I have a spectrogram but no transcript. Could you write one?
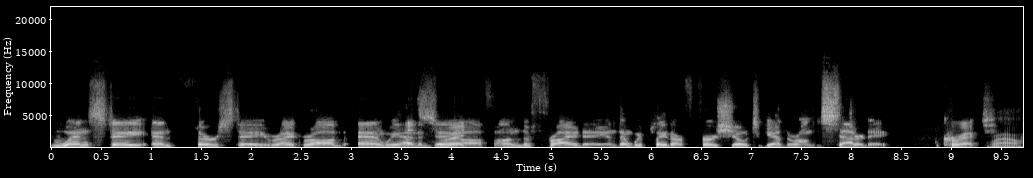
Wednesday and Thursday, right, Rob? And we had That's a day right. off on the Friday, and then we played our first show together on the Saturday. Correct. Wow.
